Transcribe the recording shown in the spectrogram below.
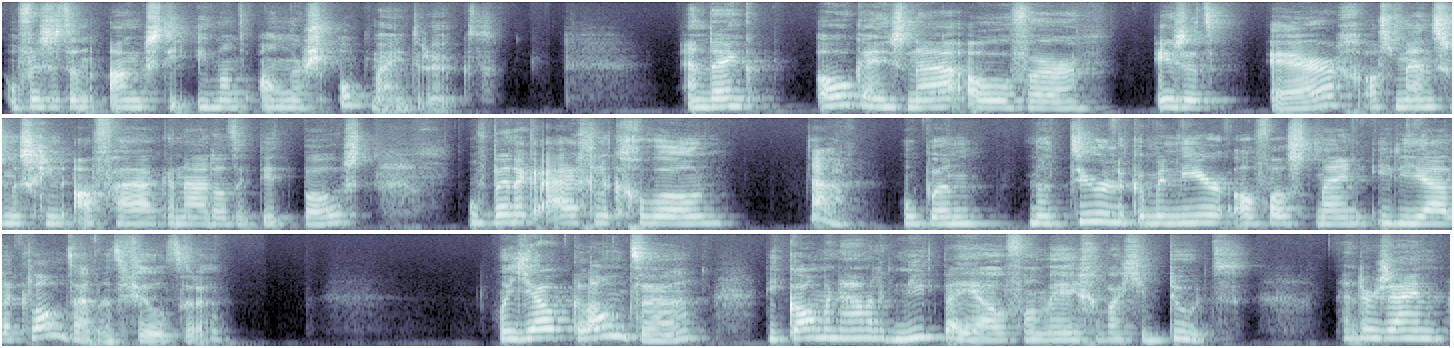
of is het een angst die iemand anders op mij drukt? En denk ook eens na over, is het erg als mensen misschien afhaken nadat ik dit post? Of ben ik eigenlijk gewoon op een natuurlijke manier alvast mijn ideale klant aan het filteren? Want jouw klanten, die komen namelijk niet bij jou vanwege wat je doet. En er zijn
